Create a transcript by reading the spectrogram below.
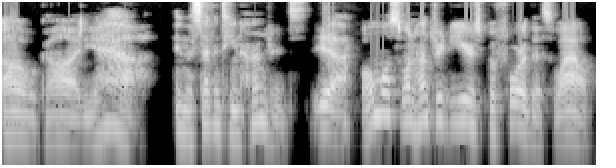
Oh god, yeah. In the 1700s. Yeah. Almost 100 years before this. Wow.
